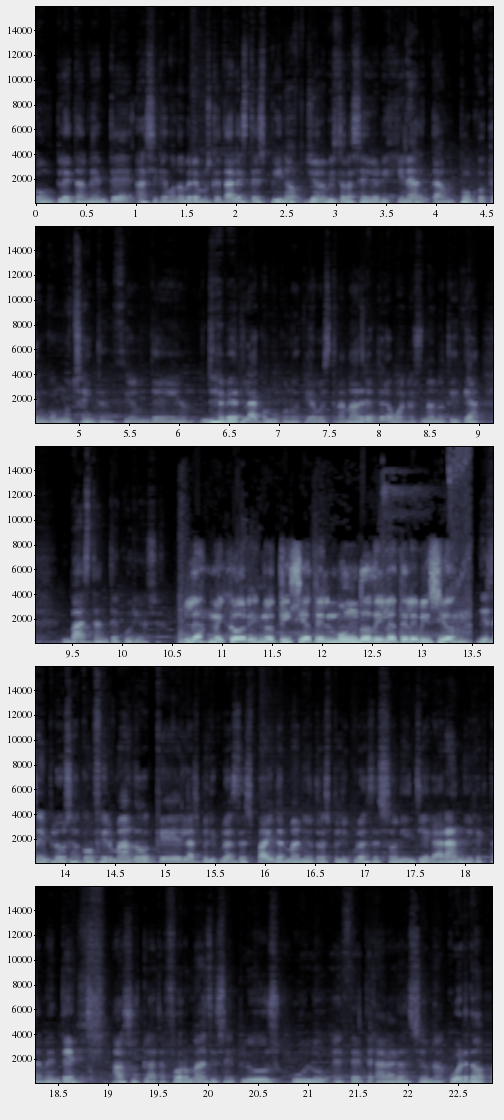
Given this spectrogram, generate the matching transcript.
completamente. Así que bueno, veremos qué tal este spin-off. Yo no he visto la serie original, tampoco tengo mucha intención de, de verla como conocí a vuestra madre, pero bueno, es una noticia bastante curiosa. Las mejores noticias del mundo de la televisión. Disney Plus ha confirmado que las películas de Spider-Man y otras películas de Sony llegarán directamente a sus plataformas, Disney Plus, Hulu, etc. La verdad ha sido un acuerdo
